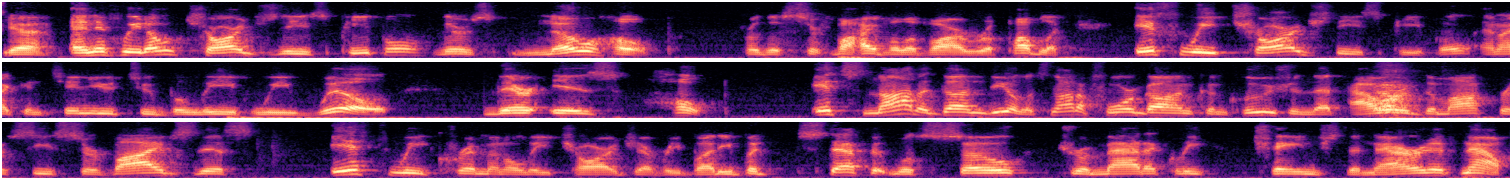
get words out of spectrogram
Yeah. And if we don't charge these people, there's no hope for the survival of our republic. If we charge these people, and I continue to believe we will, there is hope. It's not a done deal. It's not a foregone conclusion that our democracy survives this if we criminally charge everybody. But, Steph, it will so dramatically change the narrative. Now,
